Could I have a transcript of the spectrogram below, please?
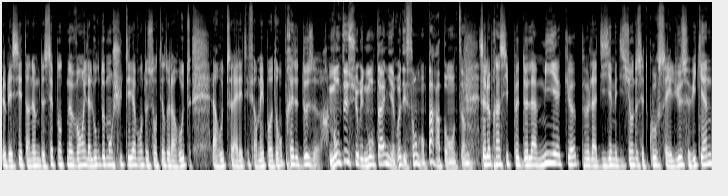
Le blessé est un homme de 79 ans. Il a lourdement chuté avant de sortir de la route. La route a été fermée pendant près de deux heures. Monter sur une montagne et redescendre en parapente. C'est le principe de la Millet Cup. La dixième édition de cette course a eu lieu ce week-end.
